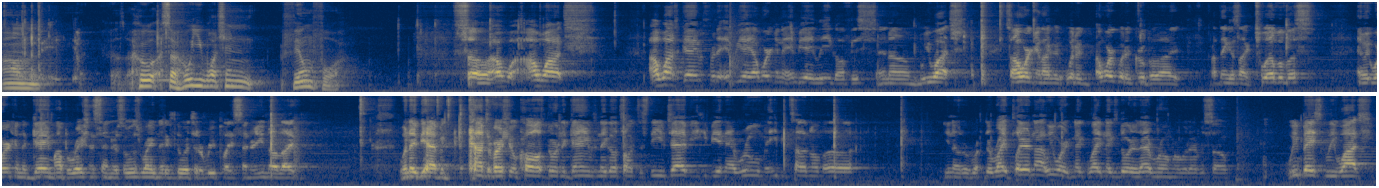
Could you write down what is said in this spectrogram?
Um who so who are you watching film for? So I, I watch I watch games for the NBA. I work in the NBA league office, and um, we watch. So I work in like a, with a I work with a group of like I think it's like twelve of us, and we work in the game operations center. So it's right next door to the replay center. You know, like when they be having controversial calls during the games, and they go talk to Steve Javie, he be in that room and he be telling them, uh, you know, the, the right player or not. We work ne- right next door to that room or whatever. So we basically watch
